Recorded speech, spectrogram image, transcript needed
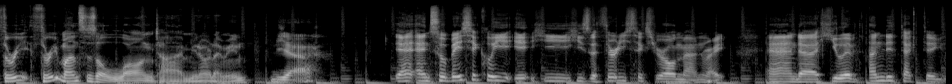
three three months is a long time. You know what I mean? yeah. And, and so basically, it, he he's a 36 year old man, right? And uh, he lived undetected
